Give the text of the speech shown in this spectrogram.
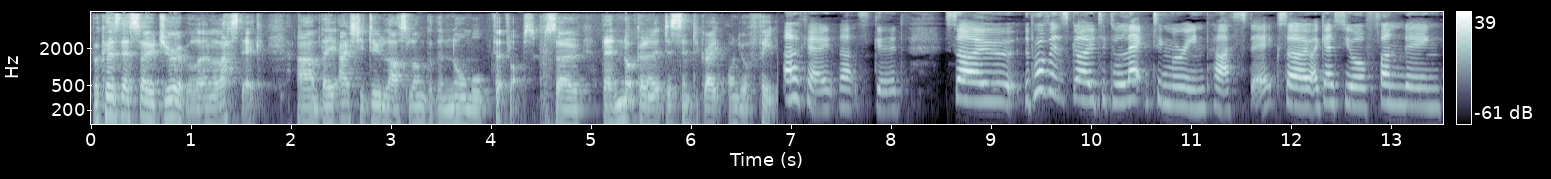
because they're so durable and elastic, um, they actually do last longer than normal flip flops. So they're not going to disintegrate on your feet. Okay, that's good. So the profits go to collecting marine plastic. So I guess you're funding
